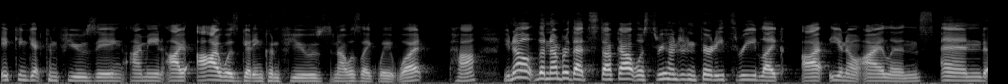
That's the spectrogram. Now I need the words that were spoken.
it can get confusing. I mean, I I was getting confused and I was like, "Wait, what?" huh? You know, the number that stuck out was 333 like I, you know, islands and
